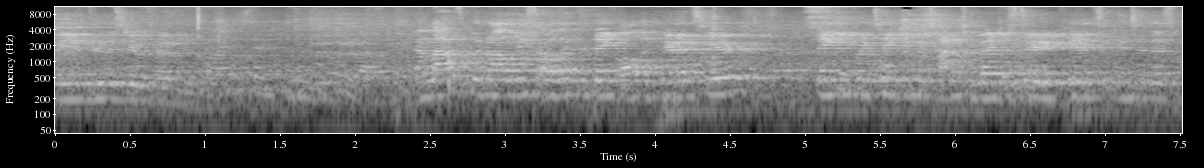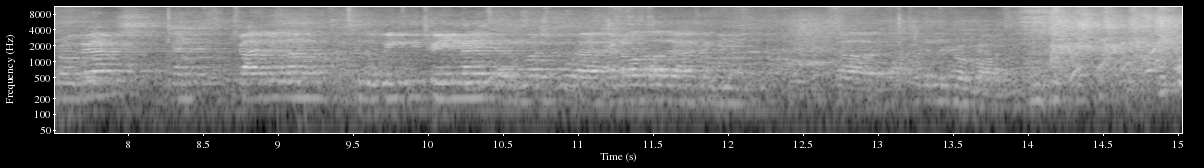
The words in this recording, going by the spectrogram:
made it through this year without you. And last but not least, I would like to thank all the parents here. Thank you for taking the time to register your kids into this program and driving them to the weekly training nights and much more, uh, and all the other activities uh, within the program.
